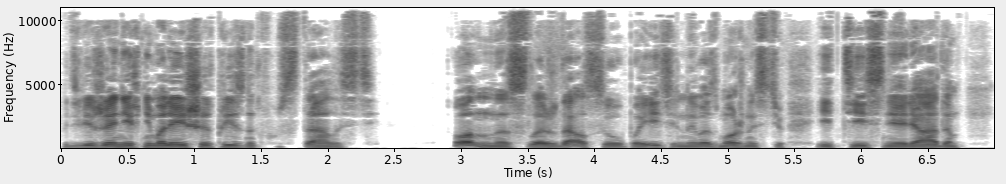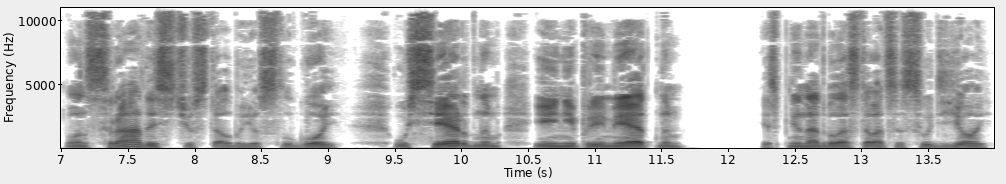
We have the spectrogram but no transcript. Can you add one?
в движениях ни малейших признаков усталости. Он наслаждался упоительной возможностью идти с ней рядом. Он с радостью стал бы ее слугой, усердным и неприметным, если бы не надо было оставаться судьей,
